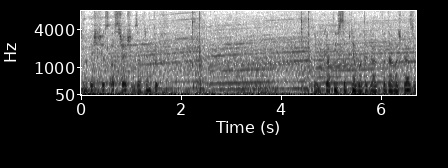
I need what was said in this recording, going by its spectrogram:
Wyjściu z ostrzejszych zakrętów. Delikatnie stopniowo dodawać gazu.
